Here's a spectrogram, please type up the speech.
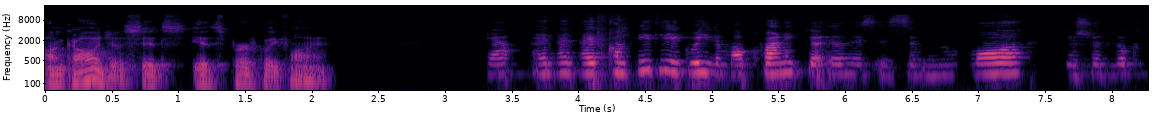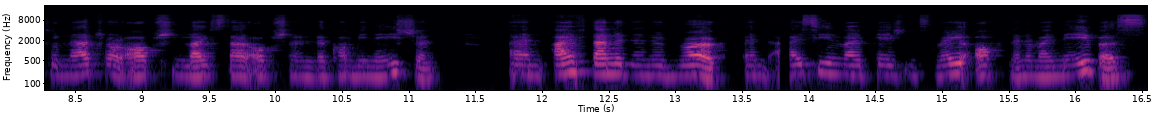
oncologists, it's it's perfectly fine. Yeah, and, and I completely agree. The more chronic your illness is, the more you should look to natural option, lifestyle option, and the combination. And I've done it and it worked. And I see in my patients very often and in my neighbors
